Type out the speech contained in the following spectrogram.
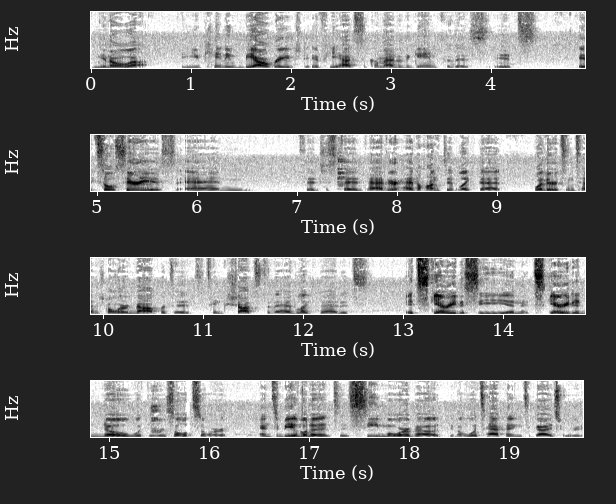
you know, uh, you can't even be outraged if he has to come out of the game for this. It's it's so serious, and to just to, to have your head hunted like that, whether it's intentional or not, but to, to take shots to the head like that, it's it's scary to see, and it's scary to know what the results are, and to be able to, to see more about you know what's happening to guys who are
